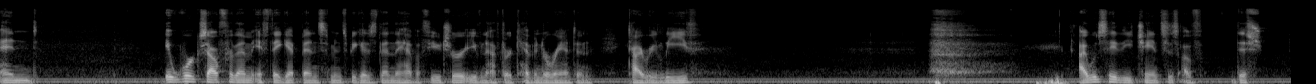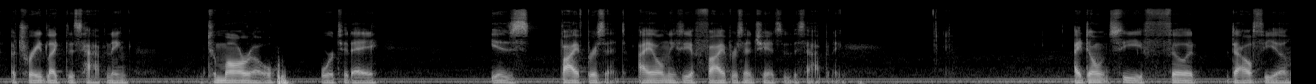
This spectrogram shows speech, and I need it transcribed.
And it works out for them if they get Ben Simmons because then they have a future even after Kevin Durant and Kyrie leave. I would say the chances of this a trade like this happening tomorrow or today is 5%. I only see a 5% chance of this happening. I don't see Philadelphia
